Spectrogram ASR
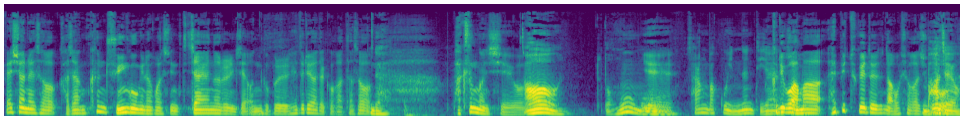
패션에서 가장 큰 주인공이라고 할 수 있는 디자이너를 이제 언급을 해드려야 될 것 같아서 네. 박승건 씨예요. 아, 너무 뭐 예. 사랑받고 있는 디자이너. 그리고 아마 해피투게더에도 나오셔가지고 맞아요.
